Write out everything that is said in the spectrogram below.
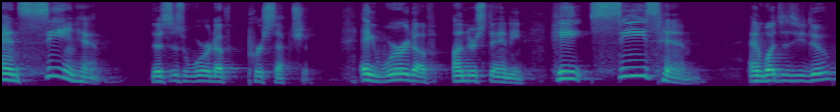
and seeing him. This is a word of perception, a word of understanding. He sees him, and what does he do?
